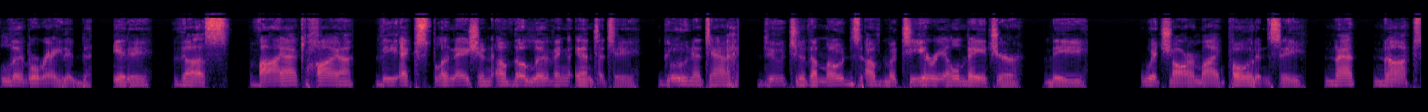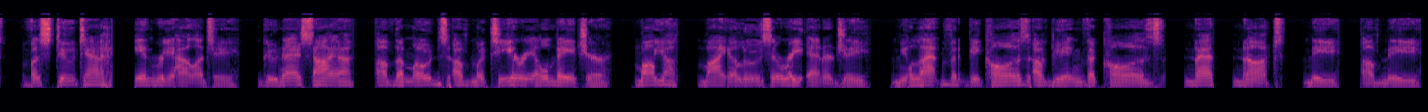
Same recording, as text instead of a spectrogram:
liberated, Iti, thus, Vyakhya, the explanation of the living entity, Gunata, due to the modes of material nature, me, which are my potency, nat, not, vastuta, in reality, gunasaya, of the modes of material nature, maya, my illusory energy, mulatvat because of being the cause, nat, not, me, of me,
